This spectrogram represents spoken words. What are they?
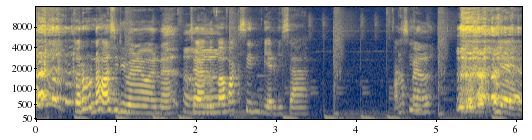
Corona masih di mana-mana. Jangan lupa vaksin biar bisa vaksin. Apel. Iya ya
